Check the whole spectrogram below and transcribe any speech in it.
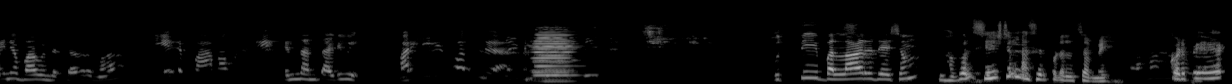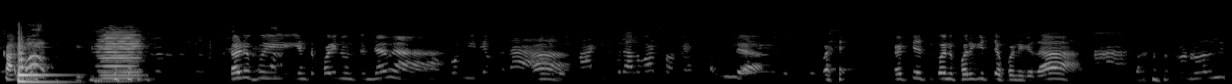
పైన బాగుంది చదరమ్మా కింద అంత అడివి. గుత్తి బల్లారి దేశం. మగోళ్ళు శ్రేష్ఠులు నా సరిపడాలి స్వామి. కొడిపే కాలు. కడుపు ఇంత పైన ఉంటుందేమే. కదా. నాకు ఇది అలవాటు స్వామి. కట్టెత్తుకొని పరిగెత్తే పని కదా. రెండు రోజులు.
